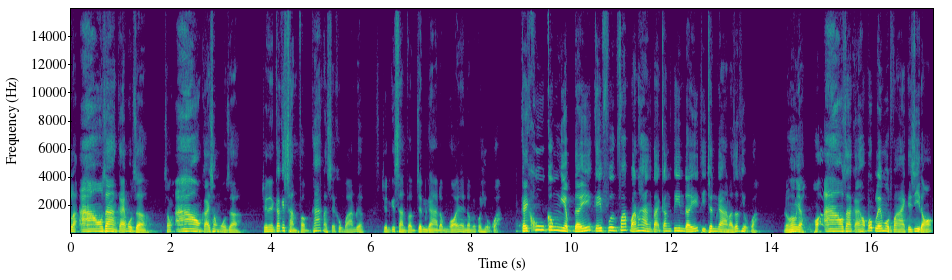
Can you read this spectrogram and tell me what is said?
là ao ra cái một giờ, xong ao cái xong một giờ. Cho nên các cái sản phẩm khác là sẽ không bán được. Cho nên cái sản phẩm chân gà đóng gói này nó mới có hiệu quả. Cái khu công nghiệp đấy, cái phương pháp bán hàng tại căng tin đấy thì chân gà là rất hiệu quả. Đúng không nhỉ? Họ ao ra cái, họ bốc lấy một vài cái gì đó,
